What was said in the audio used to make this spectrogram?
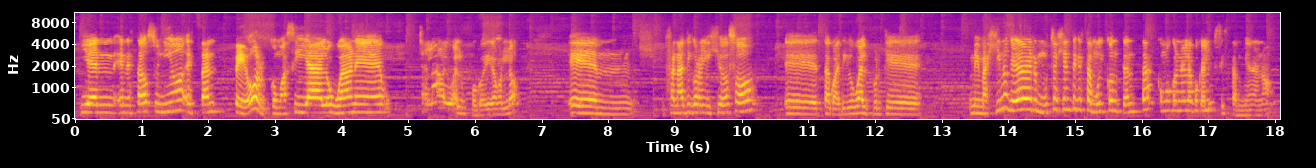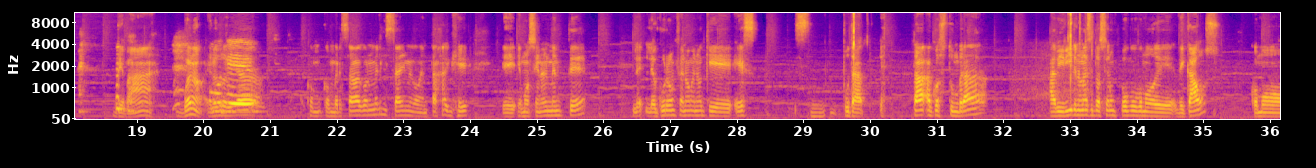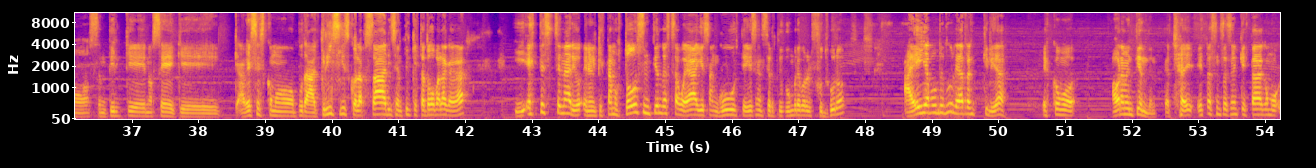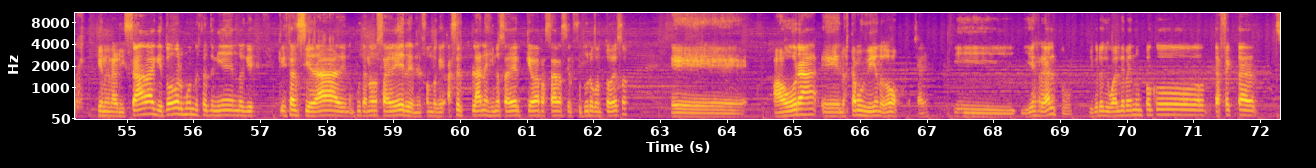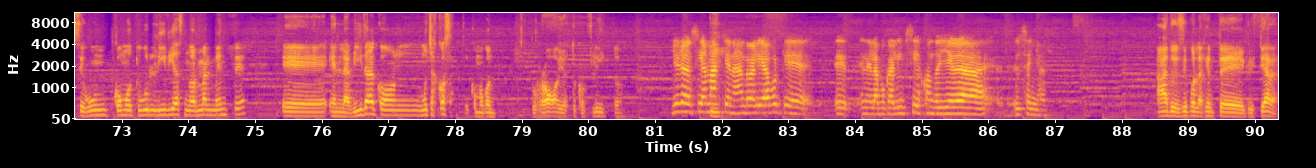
Y en, en Estados Unidos están peor, como así ya los hueones, chalado igual un poco, digámoslo. Eh, fanático religioso, eh, tacuático igual, porque me imagino que debe haber mucha gente que está muy contenta como con el apocalipsis también, ¿o no? De más. Bueno, el otro día conversaba con Melissa y me comentaba que eh, emocionalmente le, le, ocurre un fenómeno que es, puta, está acostumbrada a vivir en una situación un poco como de, caos, como sentir que, no sé, que, a veces como puta crisis, colapsar y sentir que está todo para la cagada. Y este escenario en el que estamos todos sintiendo esa weá y esa angustia y esa incertidumbre por el futuro, a ella, ponte tú, le da tranquilidad. Es como, ahora me entienden, ¿cachai? Esta sensación que está como generalizada, que todo el mundo está teniendo, que que esta ansiedad de puta, no saber, en el fondo, que hacer planes y no saber qué va a pasar hacia el futuro con todo eso, eh, ahora eh, lo estamos viviendo todos, ¿cachai? Y, es real, pues. Yo creo que igual depende un poco, te afecta según cómo tú lidias normalmente eh, en la vida con muchas cosas, como con tus rollos, tus conflictos. Yo lo decía más que nada en realidad porque en el apocalipsis es cuando llega el Señor. Ah, tú decís por la gente cristiana.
